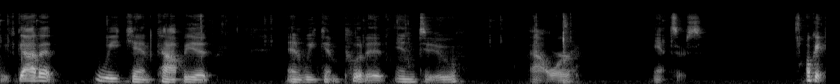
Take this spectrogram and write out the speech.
we've got it we can copy it and we can put it into our answers Okay,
